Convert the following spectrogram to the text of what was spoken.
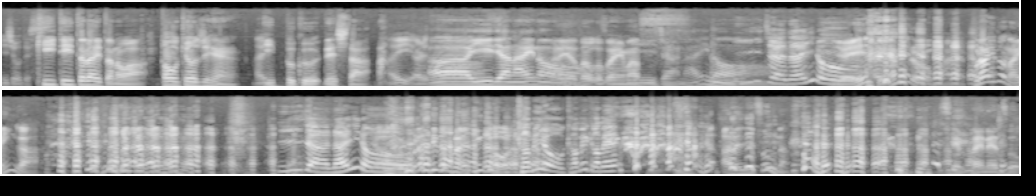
以上です。聞いていただいたのは、東京事変はい一服でした。はい、ありがとうございます。ああ、いいじゃないの。ありがとうございますいいじゃないの。いいじゃないいのや、ええってやめろよ、お前。プライドないんか。いいじゃないのプライドないんか、おい。亀よ、亀亀。あれにすんな。先輩のやつを。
